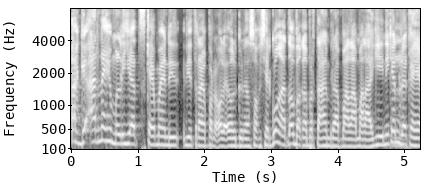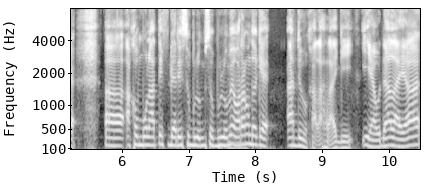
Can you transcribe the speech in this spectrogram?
agak aneh melihat skema yang di- diterapkan oleh Ole Gunnar Solskjaer. Gue nggak tahu bakal bertahan berapa lama lagi. Ini kan udah kayak uh, akumulatif dari sebelum-sebelumnya orang udah kayak aduh kalah lagi. Ya udahlah ya.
